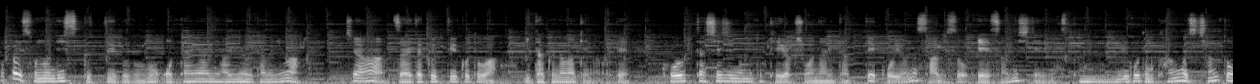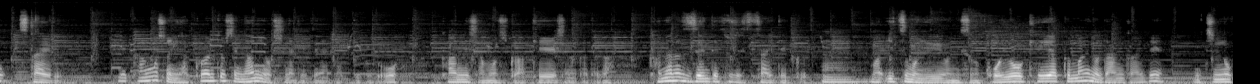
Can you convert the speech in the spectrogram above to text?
やっぱりそのリスクっていう部分をお互いに歩み寄るためには、じゃあ、在宅っていうことは委託なわけなので、こういった指示のもと契約書が成り立って、こういうようなサービスを A さんにしていますということも看護師ちゃんと伝える。で、看護師の役割として何をしなきゃいけないかっていうことを、管理者もしくは経営者の方が必ず前提として伝えていく、うん、まあ、いつも言うようにその雇用契約前の段階でうちの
